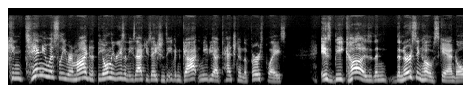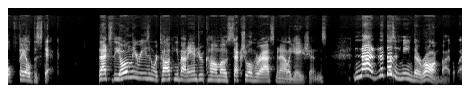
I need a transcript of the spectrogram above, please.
continuously reminded that the only reason these accusations even got media attention in the first place is because the, the nursing home scandal failed to stick. That's the only reason we're talking about Andrew Cuomo's sexual harassment allegations. Not that doesn't mean they're wrong, by the way.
